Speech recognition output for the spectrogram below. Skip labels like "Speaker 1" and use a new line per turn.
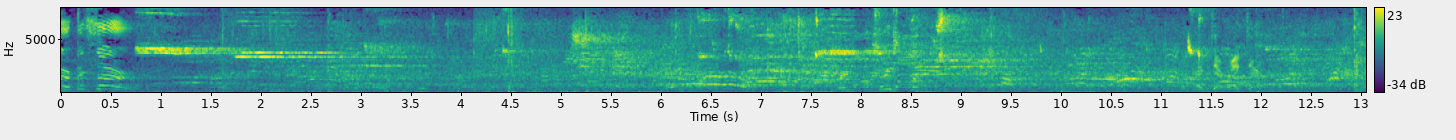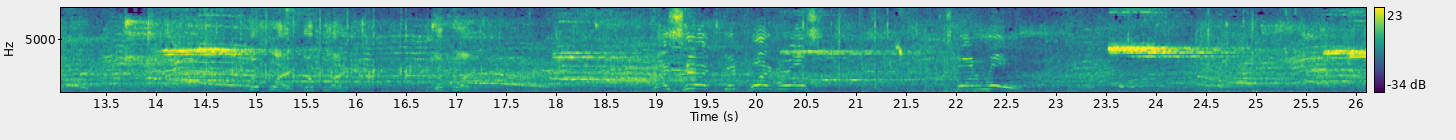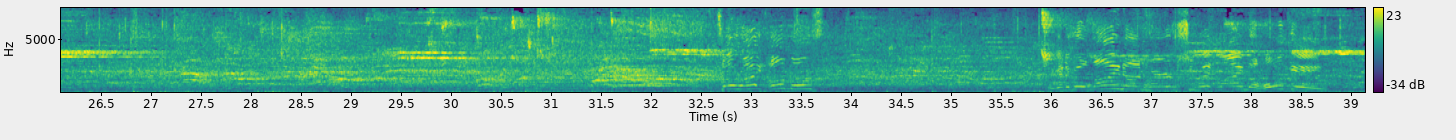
serve, good serve.
Three ball, three ball. Right there, right there.
Good play, good play. Good play.
Nice hit, good play, girls. It's going to roll. She went line the whole game.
